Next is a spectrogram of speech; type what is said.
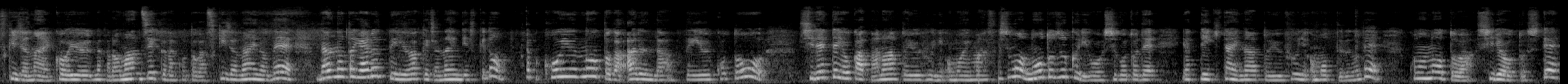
好きじゃない。こういうなんかロマンチックなことが好きじゃないので旦那とやるっていうわけじゃないんですけどやっぱこういうノートがあるんだっていうことを知れてよかったなというふうに思います。私もノート作りを仕事でやっていきたいなというふうに思ってるのでこのノートは資料として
